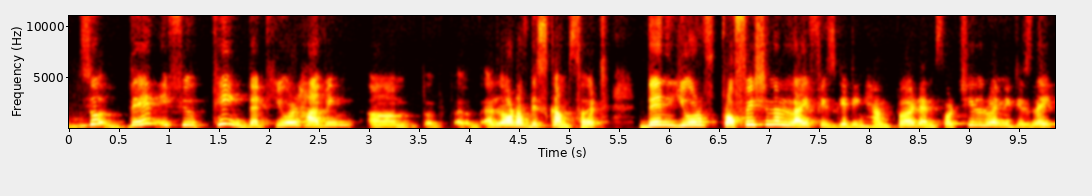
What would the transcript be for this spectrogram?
Mm-hmm. so then if you think that you're having um, a lot of discomfort then your professional life is getting hampered. And for children it is like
